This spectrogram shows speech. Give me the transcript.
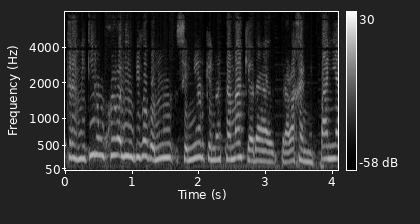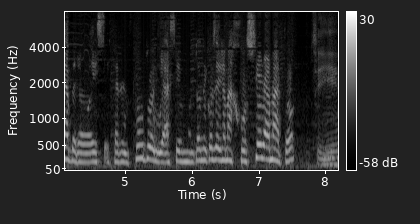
transmitir un juego olímpico con un señor que no está más, que ahora trabaja en España, pero es, está en el fútbol y hace un montón de cosas, se llama José D'Amato. Sí.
